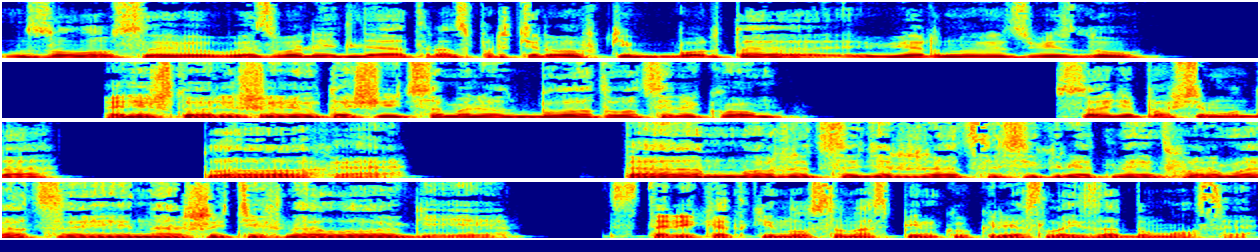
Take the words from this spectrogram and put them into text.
зулусы вызвали для транспортировки борта верную звезду». Они что, решили утащить самолет Булатова целиком? Судя по всему, да. Плохо. Там может содержаться секретная информация и наши технологии. Старик откинулся на спинку кресла и задумался.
